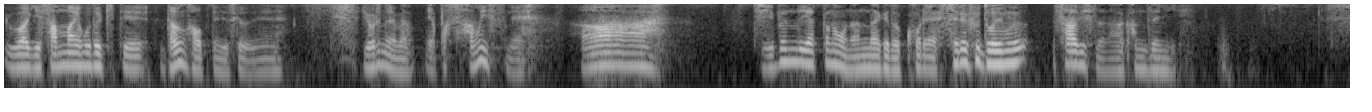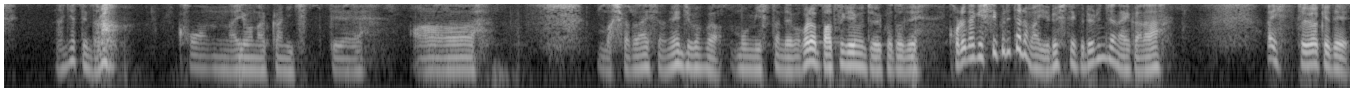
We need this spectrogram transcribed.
上着3枚ほど着てダウン羽織ってんですけどね。夜の山、やっぱ寒いっすね。あー。自分でやったのもなんだけど、これ、セルフド M サービスだな、完全に。何やってんだろう。こんな夜中に切って。あー。まあ、仕方ないですよね、自分がもうミスったんで。これは罰ゲームということで、これだけしてくれたらまあ許してくれるんじゃないかな。はい、というわけで、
